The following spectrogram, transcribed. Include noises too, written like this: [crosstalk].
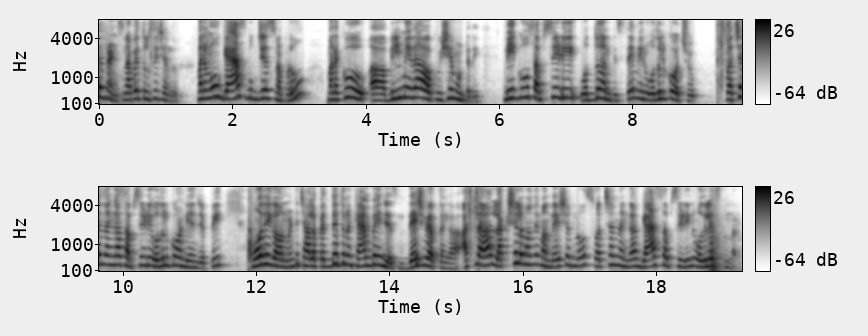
నమస్తే ఫ్రెండ్స్ నా పేరు తులసి చందు. మనము గ్యాస్ బుక్ చేసినప్పుడు మనకు బిల్ మీద ఒక విషయం ఉంటుంది. మీకు సబ్సిడీ వద్దు అనిపిస్తే మీరు వదులుకోవచ్చు. స్వచ్ఛందంగా సబ్సిడీ వదులుకోండి అని చెప్పి మోదీ గవర్నమెంట్ చాలా పెద్ద ఎత్తున క్యాంపెయిన్ చేసింది దేశవ్యాప్తంగా. అట్లా లక్షల మంది మన దేశంలో స్వచ్ఛందంగా గ్యాస్ సబ్సిడీని వదిలేసుకున్నారు.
